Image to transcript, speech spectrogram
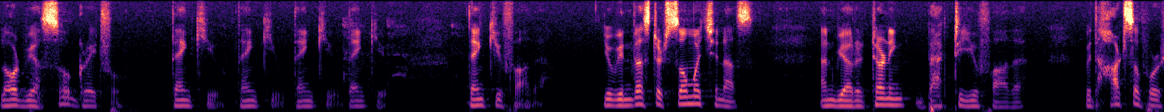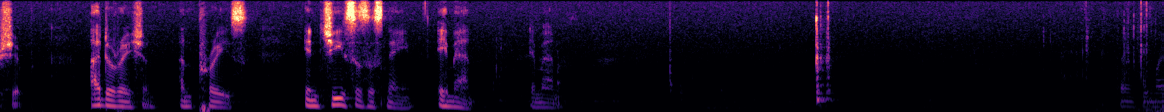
Lord, we are so grateful. Thank you, thank you, thank you, thank you. Thank you, Father. You've invested so much in us, and we are returning back to you, Father, with hearts of worship, adoration, and praise. In Jesus' name, amen. Amen. Thank you, my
